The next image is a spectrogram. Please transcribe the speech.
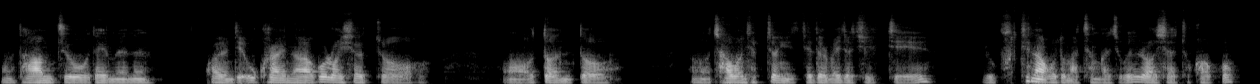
어, 다음 주 되면은, 과연 이제 우크라이나하고 러시아 쪽, 어, 떤 또 어, 자원 협정이 제대로 맺어질지, 그리고 푸틴하고도 마찬가지고요, 러시아 쪽하고.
